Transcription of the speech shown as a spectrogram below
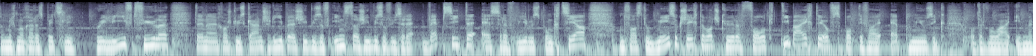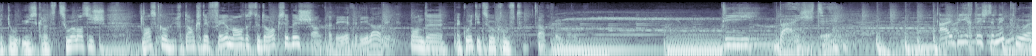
um mich nachher ein bisschen relieved fühlen, dann äh, kannst du uns gerne schreiben, schreib uns auf Insta, schreib uns auf unserer Webseite srfvirus.ch und falls du mehr so Geschichten willst hören, folg die Beichte auf Spotify, Apple Music oder wo auch immer du uns gerade zulässt. Vasco, ich danke dir vielmals, dass du da gewesen bist Danke dir für die Einladung. und äh, eine gute Zukunft. Danke vielmals. Die Beichte. Eine Beichte ist dir nicht genug.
